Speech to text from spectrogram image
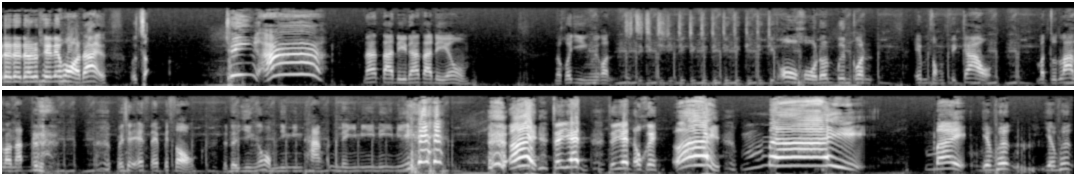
เดี๋ยวเดี๋ยวเดี๋ยวเทเลพอร์ตได้ชิงอ่าหน้าตาดีหน้าตาดีครับผมแล้วก็ยิงไปก่อน โอ้โห โดนปืนกล M249 มาตุล่าเรานัด ไม่ใช่ SF ไปสองเดี๋ยวยิงครับผมยิงยิงทางนี่นี่นี่นี่เอ้ยใจเย็นใจเย็นโอเคเอ้ยไม่ไม่อย่าพึ่งอย่าพึ่ง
